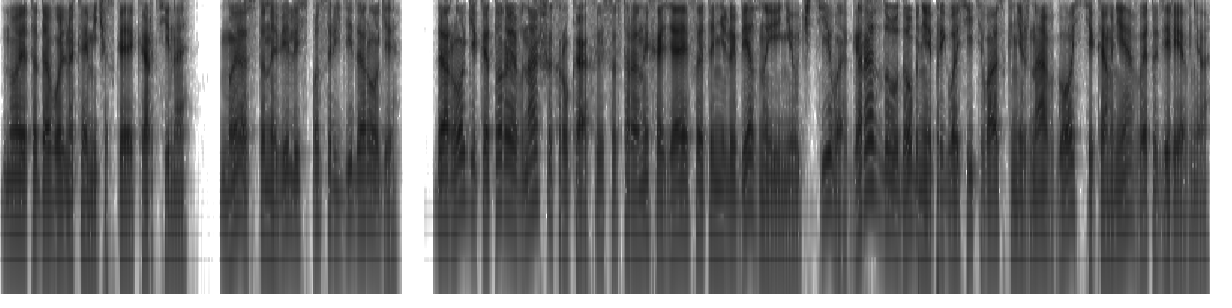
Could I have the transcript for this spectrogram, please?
Но это довольно комическая картина. Мы остановились посреди дороги. Дороги, которая в наших руках, и со стороны хозяев это нелюбезно и неучтиво, гораздо удобнее пригласить вас, княжна, в гости ко мне в эту деревню.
